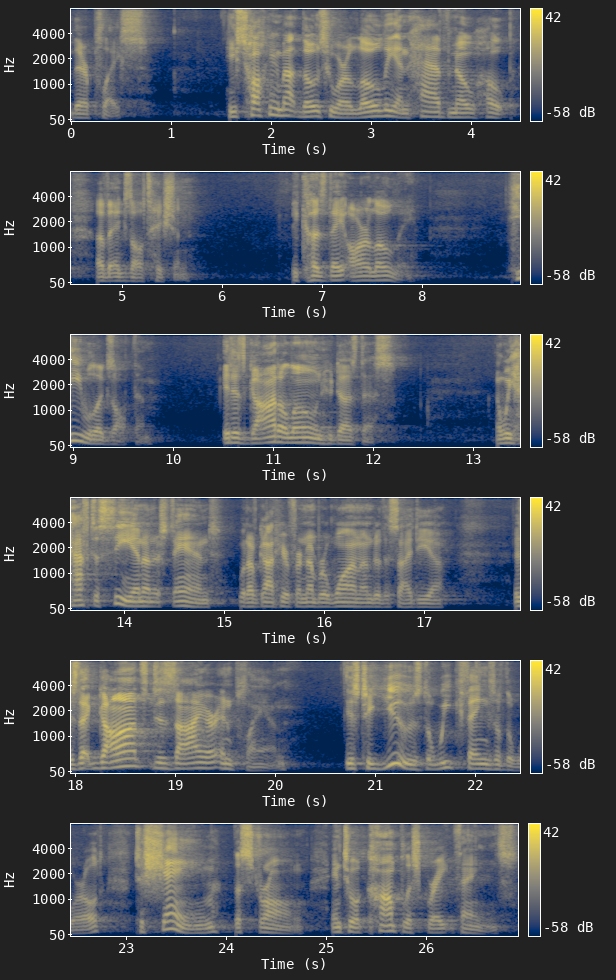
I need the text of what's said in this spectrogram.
their place. He's talking about those who are lowly and have no hope of exaltation because they are lowly. He will exalt them. It is God alone who does this. And we have to see and understand what I've got here for number one under this idea is that God's desire and plan is to use the weak things of the world to shame the strong and to accomplish great things.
